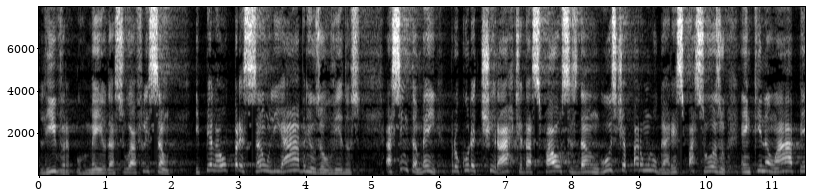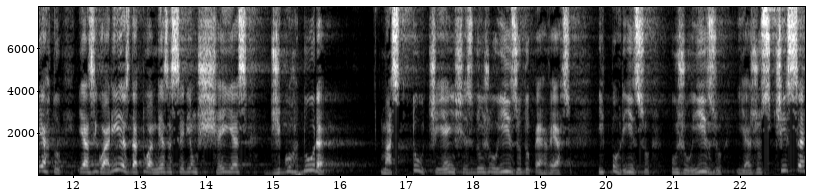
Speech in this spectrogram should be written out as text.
livra por meio da sua aflição, e pela opressão lhe abre os ouvidos. Assim também procura tirar-te das falses da angústia para um lugar espaçoso, em que não há aperto, e as iguarias da tua mesa seriam cheias de gordura. Mas tu te enches do juízo do perverso, e por isso o juízo e a justiça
